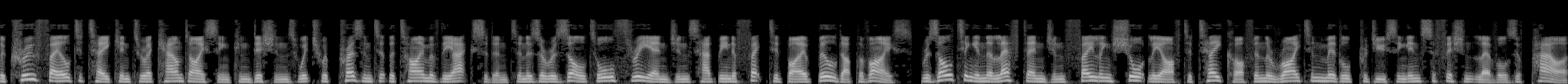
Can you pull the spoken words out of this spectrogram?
The crew failed to take into account icing conditions which were present at the time of the accident and as a result all three engines had been affected by a buildup of ice, resulting in the left engine failing shortly after takeoff and the right and middle producing insufficient levels of power.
